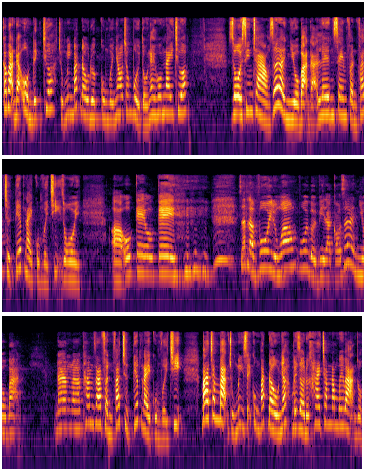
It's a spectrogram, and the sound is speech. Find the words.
Các bạn đã ổn định chưa? Chúng mình bắt đầu được cùng với nhau trong buổi tối ngày hôm nay chưa? Rồi xin chào, rất là nhiều bạn đã lên xem phần phát trực tiếp này cùng với chị rồi À, ok ok Rất là vui đúng không? Vui bởi vì là có rất là nhiều bạn đang ờ, tham gia phần phát trực tiếp này cùng với chị. 300 bạn chúng mình sẽ cùng bắt đầu nhá. Bây giờ được 250 bạn rồi.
